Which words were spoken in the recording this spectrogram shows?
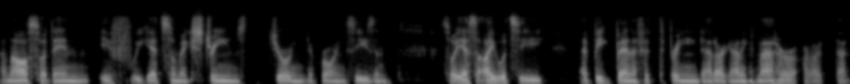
And also then if we get some extremes during the growing season. So yes i would see a big benefit to bringing that organic matter or that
